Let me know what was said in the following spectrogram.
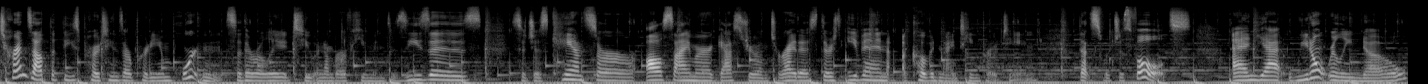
turns out that these proteins are pretty important. So they're related to a number of human diseases, such as cancer, Alzheimer, gastroenteritis. There's even a COVID 19 protein that switches folds. And yet, we don't really know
